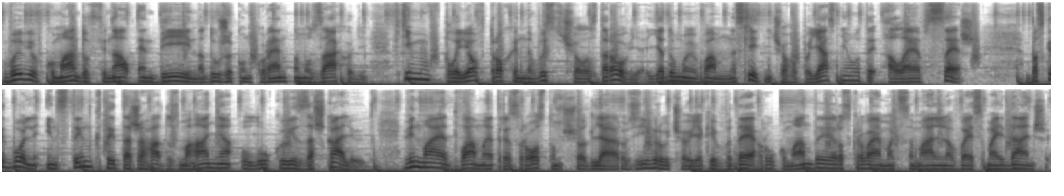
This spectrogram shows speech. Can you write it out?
вивів команду в фінал NBA на дуже конкурентному заході. Втім, в плей-офф трохи не вистачило здоров'я. Я думаю, вам не слід нічого пояснювати, але все ж. Баскетбольні інстинкти та жага до змагання у Лукої зашкалюють. Він має 2 метри зростом, що для розігруючого, який веде гру команди, розкриває максимально весь майданчик.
